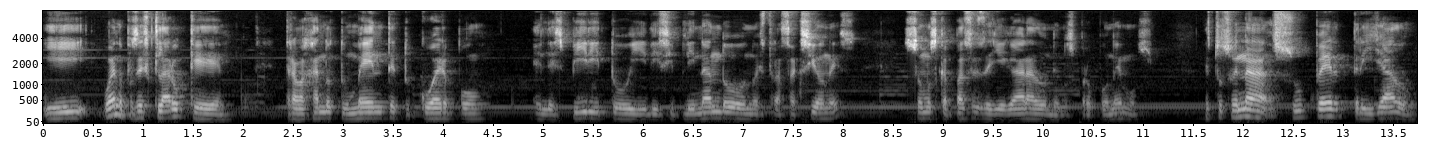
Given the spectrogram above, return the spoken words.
Y bueno, pues es claro que trabajando tu mente, tu cuerpo, el espíritu y disciplinando nuestras acciones, somos capaces de llegar a donde nos proponemos. Esto suena súper trillado,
